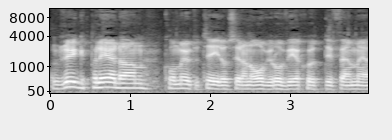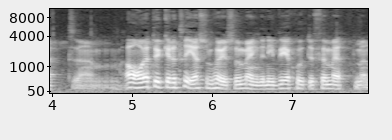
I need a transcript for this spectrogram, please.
Rygg på ledaren, Kom ut i tid och sedan avgör då V75 1. Ehm, ja, jag tycker det är tre som höjs för mängden i V75 1, men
